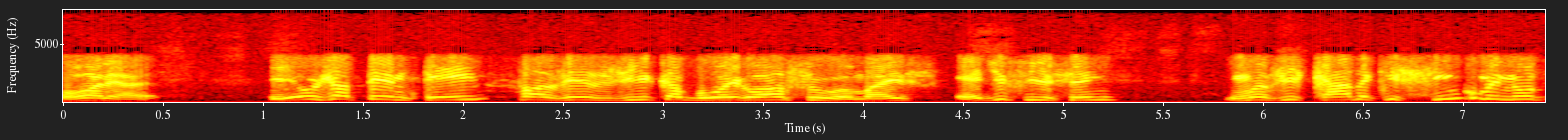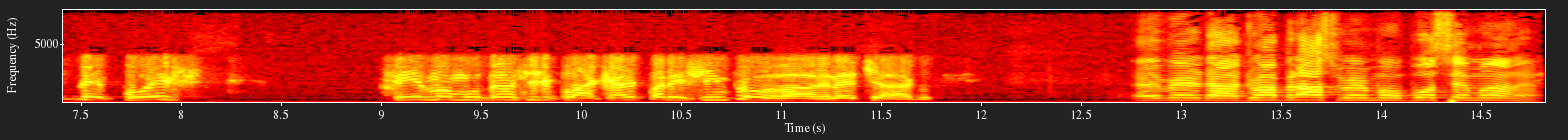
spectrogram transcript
Olha, eu já tentei fazer zica boa igual a sua, mas é difícil, hein? Uma zicada que cinco minutos depois fez uma mudança de placar e parecia improvável, né, Thiago? É verdade. Um abraço, meu irmão. Boa semana.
